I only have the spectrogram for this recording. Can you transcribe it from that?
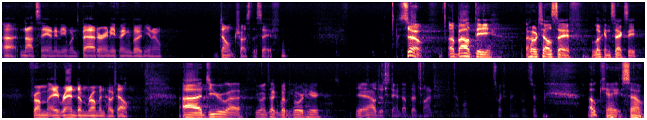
Uh, not saying anyone's bad or anything, but you know, don't trust the safe. So, about the hotel safe looking sexy from a random Roman hotel. Uh, do you uh, do you want to talk about the board here? Yeah, I'll just stand up. That's fine. Yeah, we'll switch back and forth. So. Okay, so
